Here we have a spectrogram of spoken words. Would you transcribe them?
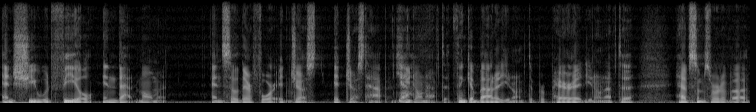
and she would feel in that moment, and so therefore it just it just happens. Yeah. You don't have to think about it. You don't have to prepare it. You don't have to have some sort of a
